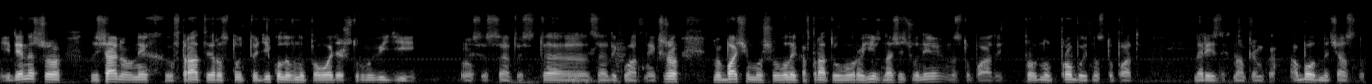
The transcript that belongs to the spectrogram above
Єдине, що звичайно в них втрати ростуть тоді, коли вони проводять штурмові дії. Ось все. Тобто це, адекватно. Якщо ми бачимо, що велика втрата у ворогів, значить вони наступають, ну, пробують наступати на різних напрямках або одночасно.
